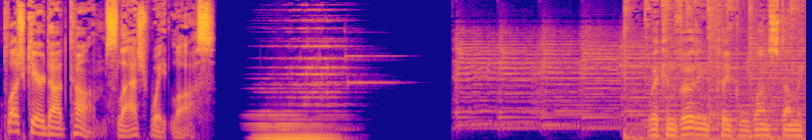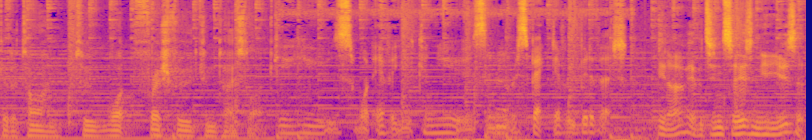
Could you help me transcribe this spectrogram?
plushcare.com slash weight loss. We're converting people one stomach at a time to what fresh food can taste like. You use whatever you can use and you respect every bit of it. You know, if it's in season, you use it.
